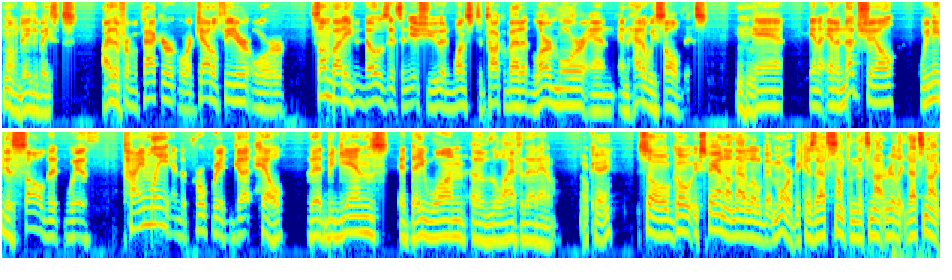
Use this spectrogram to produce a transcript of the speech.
hmm. on a daily basis, either from a packer or a cattle feeder or somebody who knows it's an issue and wants to talk about it and learn more and and how do we solve this? Mm-hmm. And in a, in a nutshell, we need to solve it with timely and appropriate gut health that begins at day one of the life of that animal. Okay. So go expand on that a little bit more because that's something that's not really that's not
